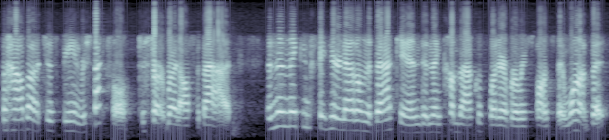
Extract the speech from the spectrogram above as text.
So how about just being respectful to start right off the bat? And then they can figure it out on the back end and then come back with whatever response they want. But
